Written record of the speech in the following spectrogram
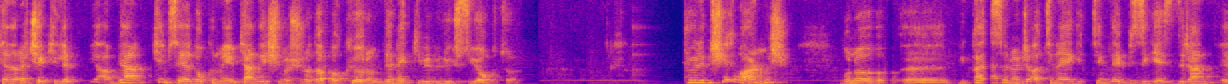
kenara çekilip ya ben kimseye dokunmayayım, kendi işime şurada bakıyorum demek gibi bir lüksü yoktu. Şöyle bir şey varmış. Bunu e, birkaç sene önce Atina'ya gittiğimde bizi gezdiren e,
